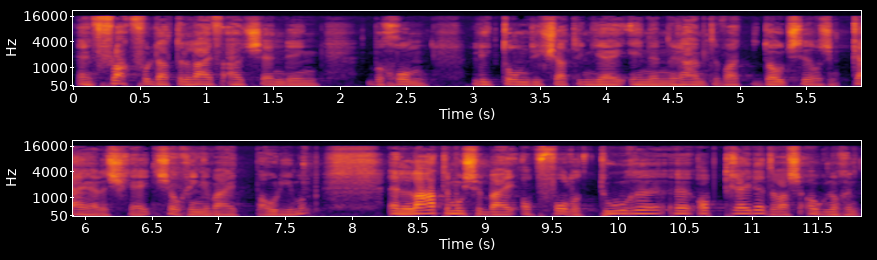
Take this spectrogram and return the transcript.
En vlak voordat de live-uitzending begon, liet Tom du in een ruimte waar doodstil was een keiharde scheet. Zo gingen wij het podium op. En later moesten wij op volle toeren uh, optreden. Dat was ook nog een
